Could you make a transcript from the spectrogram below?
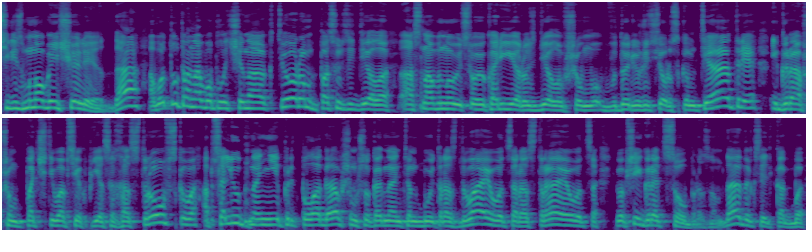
через много еще лет, да? А вот тут она воплощена актером, по сути дела, основную свою карьеру сделавшим в дорежиссерском театре, игравшим почти во всех пьесах Островского, абсолютно не предполагавшим, что когда-нибудь он будет раздвоен раздваиваться, расстраиваться и вообще играть с образом. Да, так сказать, как бы,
